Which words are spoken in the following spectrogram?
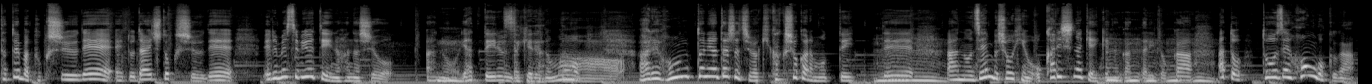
例えば特集で、えっと、第一特集でエルメスビューティーの話をあの、うん。やっているんだけれど素もあれ本当に私たちは企画書から持って行って、うんあの全部商品をお借りしなきゃいけなかったりとか、うんうんうんうん。あと当然本国が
